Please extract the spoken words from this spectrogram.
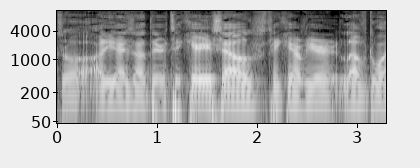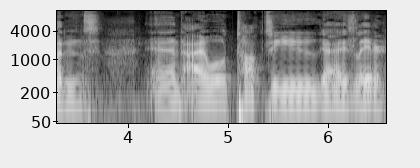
so all you guys out there, take care of yourselves, take care of your loved ones, and I will talk to you guys later.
